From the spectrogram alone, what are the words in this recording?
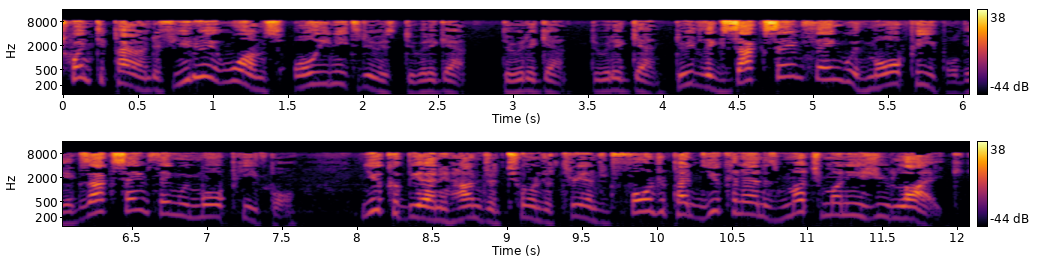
£20, if you do it once, all you need to do is do it again do it again, do it again. Do the exact same thing with more people, the exact same thing with more people. You could be earning 100, 200, 300, 400 pounds. You can earn as much money as you like.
